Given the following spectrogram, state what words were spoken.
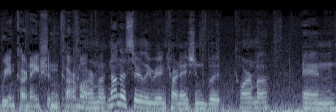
reincarnation, karma. Karma, not necessarily reincarnation, but karma and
